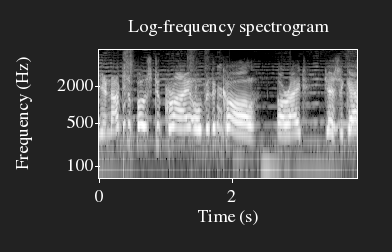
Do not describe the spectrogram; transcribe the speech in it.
You're not supposed to cry over the call, alright, Jessica?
